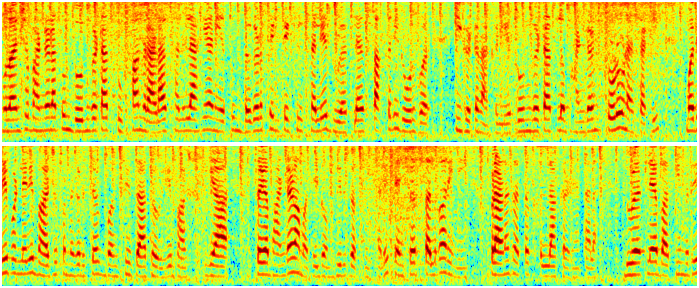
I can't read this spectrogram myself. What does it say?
मुलांच्या भांडणातून दोन गटात तुफान राडा झालेला आहे आणि यातून दगडफेक देखील झाली आहे. धुळ्यातल्या साखरी रोडवर ही घटना घडली आहे. दोन गटातलं भांडण सोडवण्यासाठी मध्ये पडलेले भाजप नगरसेवक बन्सी जाधव हे भाष या सगळ्या भांडणामध्ये गंभीर जखमी झाले. त्यांच्यावर तलवारीने प्राणघातक हल्ला करण्यात आला. धुळ्यातल्या बातमीमध्ये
